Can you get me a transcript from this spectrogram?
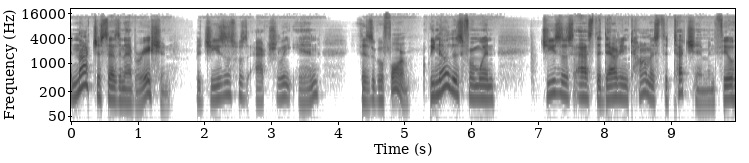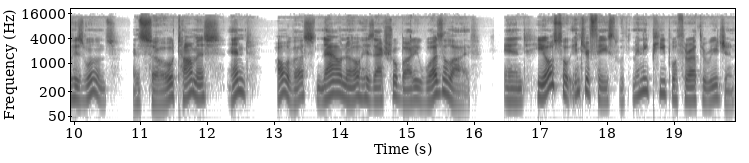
And not just as an aberration, but Jesus was actually in physical form. We know this from when Jesus asked the doubting Thomas to touch him and feel his wounds. And so Thomas and all of us now know his actual body was alive, and he also interfaced with many people throughout the region.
